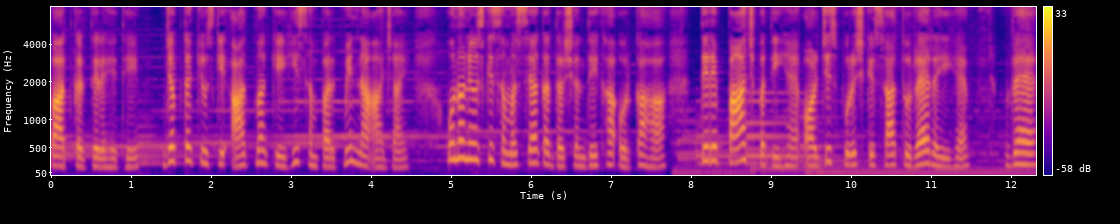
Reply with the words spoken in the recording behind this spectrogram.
बात करते रहे थे, जब तक कि उसकी आत्मा के ही संपर्क में न आ जाए। उन्होंने उसकी समस्या का दर्शन देखा और कहा, तेरे पाँच पति हैं और जिस पुरुष के साथ तू रह रही है, वह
